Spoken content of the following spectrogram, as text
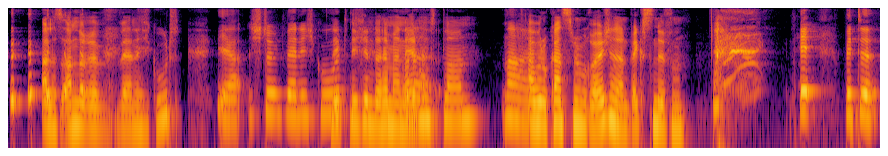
alles andere wäre nicht gut. Ja, stimmt, wäre nicht gut. Liegt nicht in deinem Ernährungsplan. Nein. Aber du kannst mit dem Röhrchen dann wegsniffen. nee, bitte,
